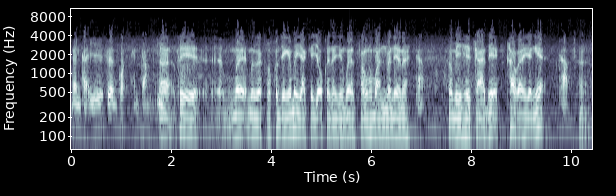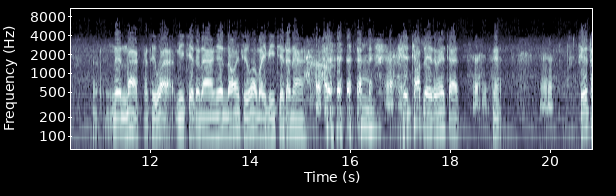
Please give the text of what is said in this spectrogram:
เงื่อนไขเรื่องกฎแห่งกรรมที่เอ่อที่เอ่อไม่มันคนจริงก็ไม่อยากจะยกกันนะอย่างเมื่อสองสามวันมาเนี่ยนะครับก็มีเหตุการณ์เนี่ยเข้ากันอย่างเงี้ยครับอ่าเอ่อเงินมากก็ถือว่ามีเจตนาเงินน้อยถือว่าไม่มีเจตนาอืมเห็นชัดเลยใช่ไหมอาจารย์นะเออคือท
